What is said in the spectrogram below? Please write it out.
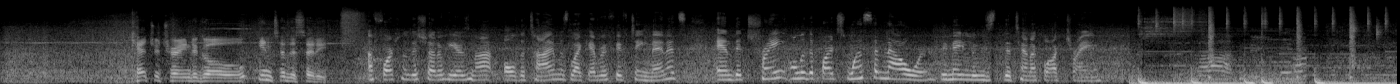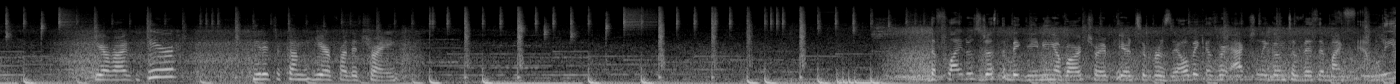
Catch a train to go into the city. Unfortunately, the shuttle here is not all the time. It's like every 15 minutes, and the train only departs once an hour. We may lose the 10 o'clock train. We arrived here, needed to come here for the train. Flight was just the beginning of our trip here to Brazil because we're actually going to visit my family.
